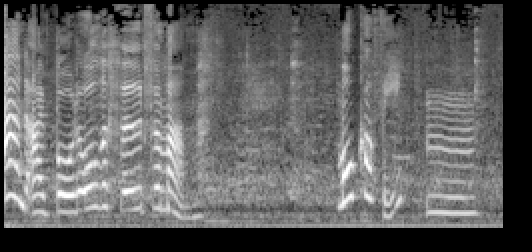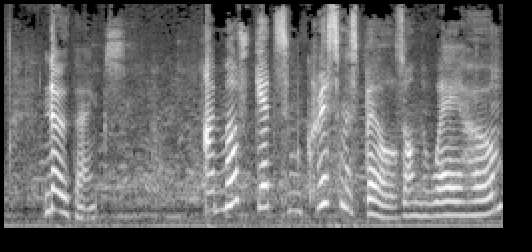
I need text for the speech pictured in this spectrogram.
And I've bought all the food for Mum. More coffee? Mm, no, thanks. I must get some Christmas bells on the way home.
